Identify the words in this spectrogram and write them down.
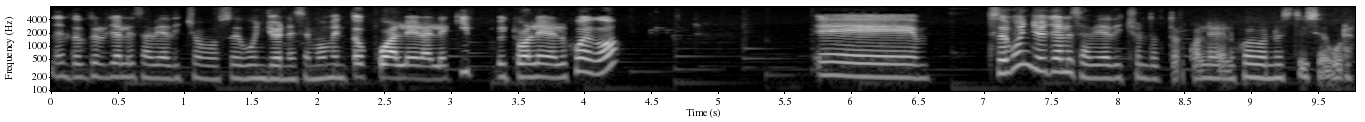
el doctor ya les había dicho, según yo en ese momento, cuál era el equipo, y cuál era el juego, eh, según yo ya les había dicho el doctor cuál era el juego, no estoy segura.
